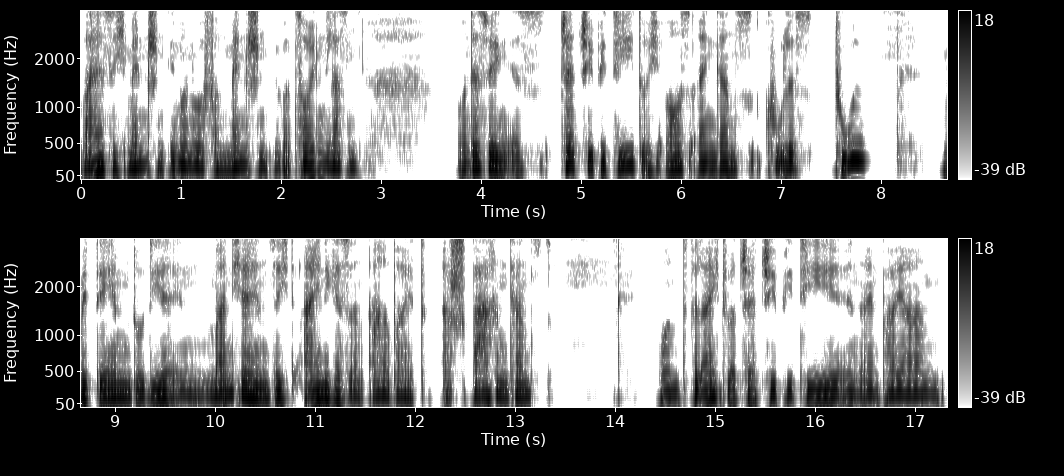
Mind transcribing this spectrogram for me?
weil sich Menschen immer nur von Menschen überzeugen lassen und deswegen ist ChatGPT durchaus ein ganz cooles Tool, mit dem du dir in mancher Hinsicht einiges an Arbeit ersparen kannst. Und vielleicht wird ChatGPT in ein paar Jahren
